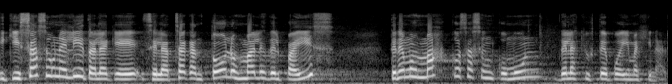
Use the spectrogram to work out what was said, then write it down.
y quizás a una élite a la que se le achacan todos los males del país, tenemos más cosas en común de las que usted puede imaginar.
